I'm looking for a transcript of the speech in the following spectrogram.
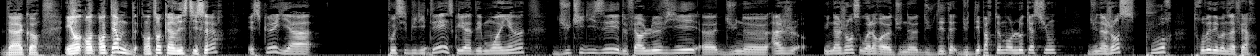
D'accord. Et en, en, en termes, en tant qu'investisseur, est-ce qu'il y a possibilité, est-ce qu'il y a des moyens d'utiliser et de faire levier d'une ag- une agence ou alors d'une du, dé- du département location d'une agence pour trouver des bonnes affaires,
